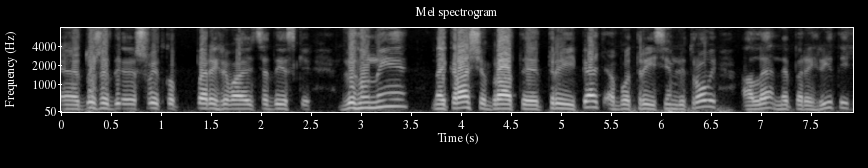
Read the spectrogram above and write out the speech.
е, дуже швидко перегріваються диски. Двигуни найкраще брати 3,5 або 3,7 літровий, але не перегрітий,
